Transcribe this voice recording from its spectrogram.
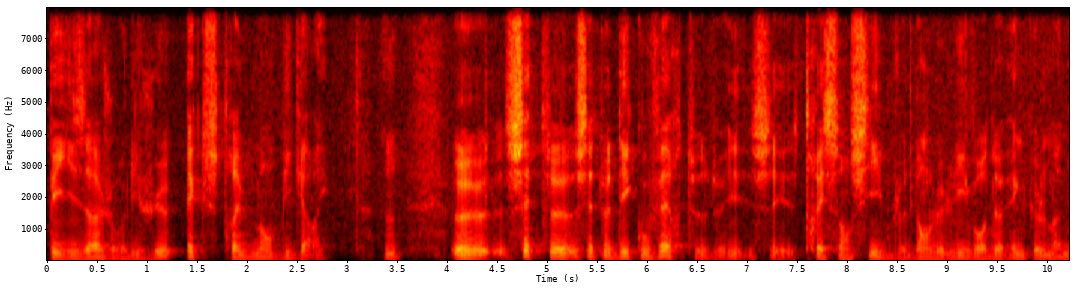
paysage religieux extrêmement bigarré. Hein. cette, cette, découverte, c'est très sensible dans le livre de Henkelmann,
